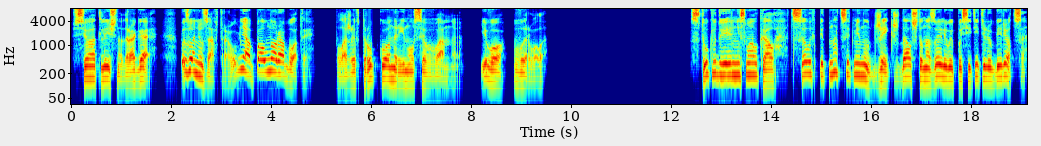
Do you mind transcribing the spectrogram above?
«Все отлично, дорогая. Позвоню завтра. У меня полно работы». Положив трубку, он ринулся в ванную. Его вырвало. Стук в дверь не смолкал. Целых пятнадцать минут Джейк ждал, что назойливый посетитель уберется,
